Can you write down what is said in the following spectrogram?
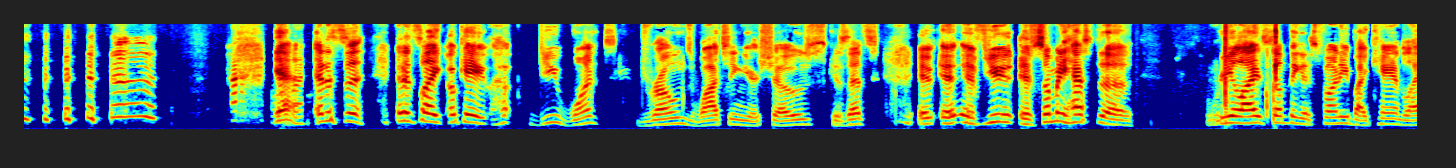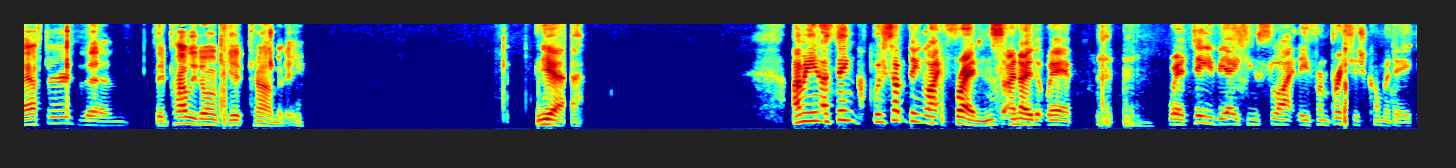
yeah, and it's a, and it's like, okay, do you want drones watching your shows? Because that's if if if you if somebody has to realize something is funny by canned laughter, then they probably don't get comedy. Yeah. I mean, I think with something like Friends, I know that we're we're deviating slightly from British comedy,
